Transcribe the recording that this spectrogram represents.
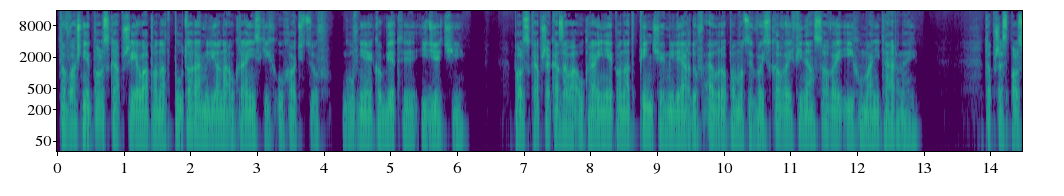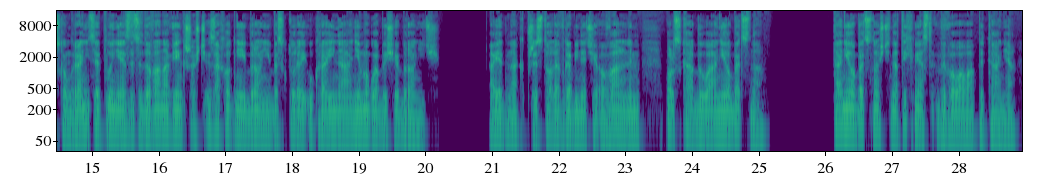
To właśnie Polska przyjęła ponad półtora miliona ukraińskich uchodźców, głównie kobiety i dzieci. Polska przekazała Ukrainie ponad 5 miliardów euro pomocy wojskowej, finansowej i humanitarnej. To przez polską granicę płynie zdecydowana większość zachodniej broni, bez której Ukraina nie mogłaby się bronić. A jednak przy stole w gabinecie owalnym Polska była nieobecna. Ta nieobecność natychmiast wywołała pytania –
